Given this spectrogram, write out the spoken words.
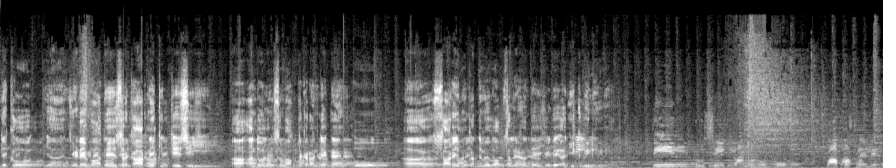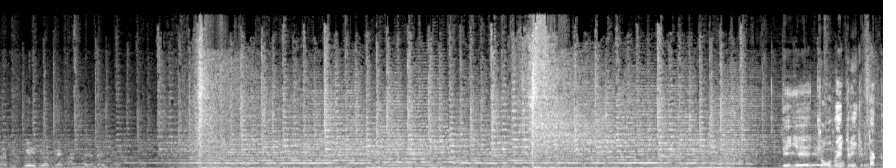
ਦੇਖੋ ਜਾਂ ਜਿਹੜੇ ਵਾਅਦੇ ਸਰਕਾਰ ਨੇ ਕੀਤੇ ਸੀ ਅ, ਅੰਦੋਲਨ ਸਮਾਪਤ ਕਰਨ ਦੇ ਟਾਈਮ ਉਹ ਅ, ਸਾਰੇ ਮੁਕੱਦਮੇ ਵਾਪਸ ਲੈਣ ਦੇ ਜਿਹੜੇ ਅਜ ਇੱਕ ਵੀ ਨਹੀਂ ਹੋਏ तीन कृषि कानूनों को वापस लेने का रिपील करने का निर्णय लिया ਤੇ ਜੇ 24 ਤਰੀਕ ਤੱਕ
